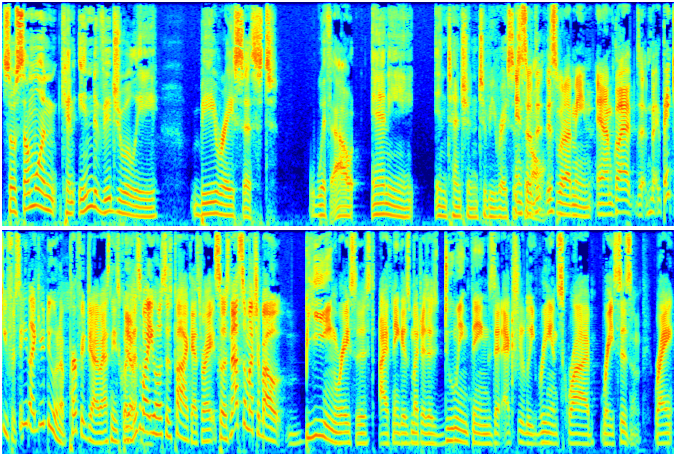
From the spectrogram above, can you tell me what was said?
So someone can individually be racist without any intention to be racist And so at th- this is what I mean. And I'm glad. Thank you for see, like you're doing a perfect job asking these questions. Yeah. This is why you host this podcast, right? So it's not so much about being racist, I think, as much as it's doing things that actually reinscribe racism, right?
